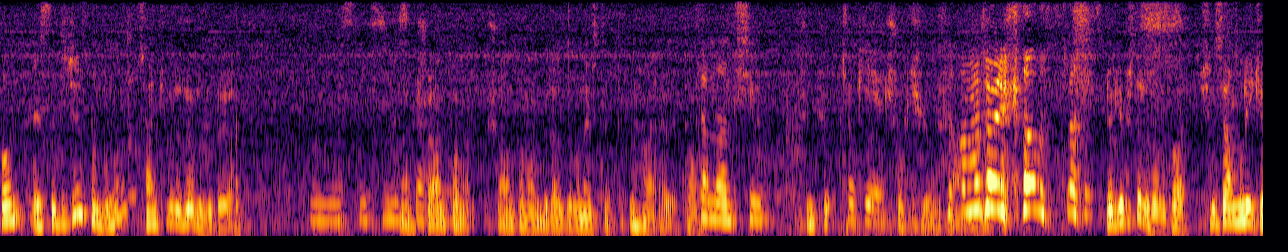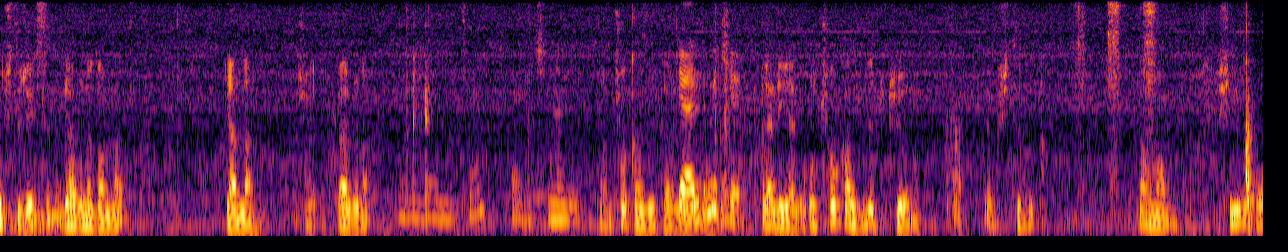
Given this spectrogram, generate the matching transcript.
son esneteceğiz mi bunu? Sanki biraz öyle duruyor. Esneticimiz Ha, şu an tamam. Şu an tamam. Biraz da bunu esnettik mi? Ha evet tamam. Tamam şimdi Çünkü çok iyi. çok iyi oldu. Ama böyle kalması lazım. Yok yapıştırırız onu kolay. Şimdi sen bunu ilk yapıştıracaksın. Gel buna damlat. Yandan. Şöyle ver bana. Hayır, içine değil. Tamam çok az yeterli. Geldi mi ki? Geldi geldi. O çok az bile tutuyor onu. Yapıştırdık. Tamam. Şimdi bu kol.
